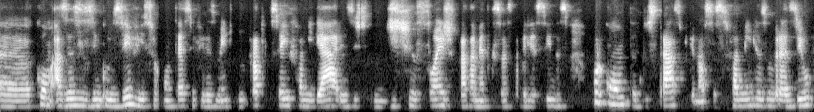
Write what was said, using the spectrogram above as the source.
Uh, como, às vezes, inclusive, isso acontece, infelizmente, no próprio seio familiar, existem distinções de tratamento que são estabelecidas por conta dos traços, porque nossas famílias no Brasil,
